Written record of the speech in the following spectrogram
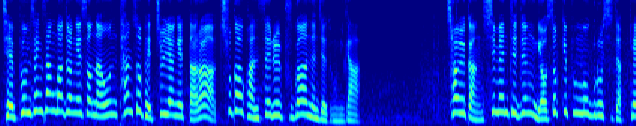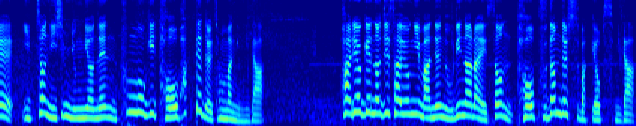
제품 생산 과정에서 나온 탄소 배출량에 따라 추가 관세를 부과하는 제도입니다. 철강, 시멘트 등 6개 품목으로 시작해 2026년엔 품목이 더 확대될 전망입니다. 화력 에너지 사용이 많은 우리나라에선 더 부담될 수밖에 없습니다.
